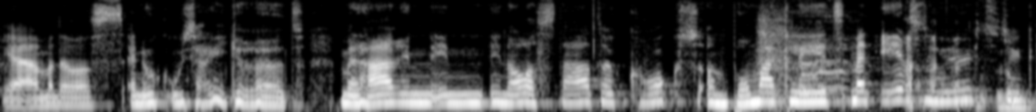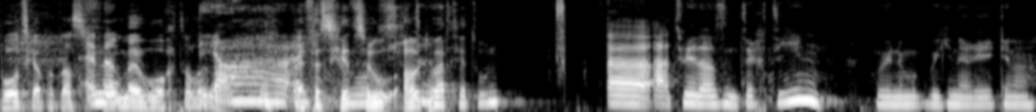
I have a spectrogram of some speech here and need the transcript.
Ja, maar dat was... En ook, hoe zag ik eruit? Mijn haar in, in, in alle staten, crocs, een bomma-kleed. Mijn eerste jeugdstuk. Zo'n boodschappentas En vol dan- met wortelen. Ja, Even schetsen, hoe oud werd jij toen? Eh, ah, 2013. Oei, nu moet ik beginnen rekenen.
